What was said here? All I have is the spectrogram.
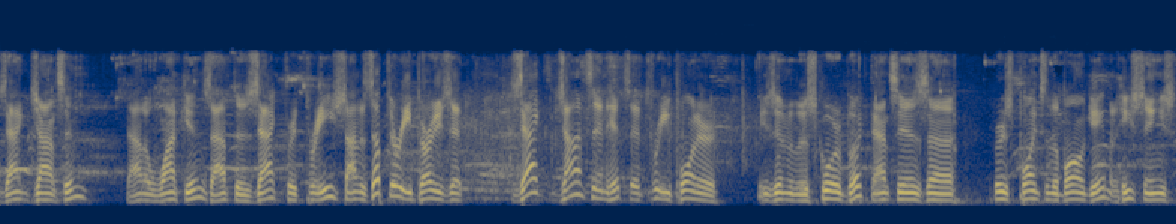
Zach Johnson. Down to Watkins, out to Zach for three. Shot is up there, he buries it. Zach Johnson hits a three pointer. He's into the scorebook. That's his uh, first points of the ball game. And Hastings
